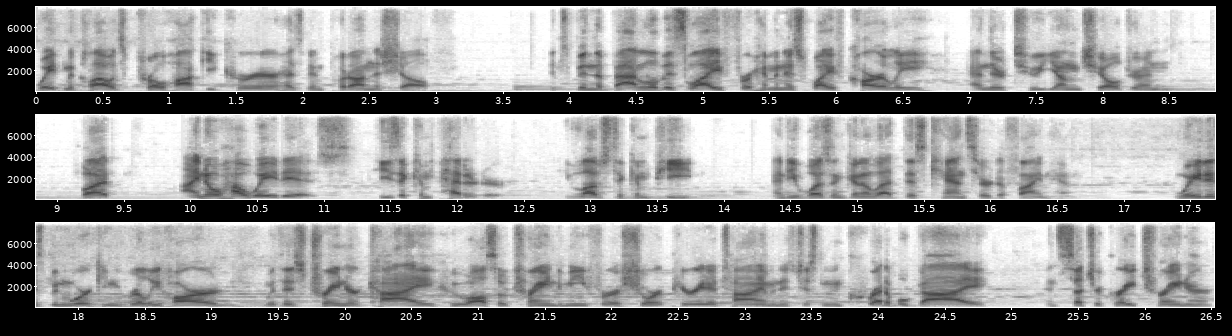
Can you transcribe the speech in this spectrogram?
Wade McLeod's pro hockey career has been put on the shelf. It's been the battle of his life for him and his wife, Carly, and their two young children. But I know how Wade is. He's a competitor, he loves to compete, and he wasn't going to let this cancer define him. Wade has been working really hard with his trainer Kai, who also trained me for a short period of time and is just an incredible guy and such a great trainer.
